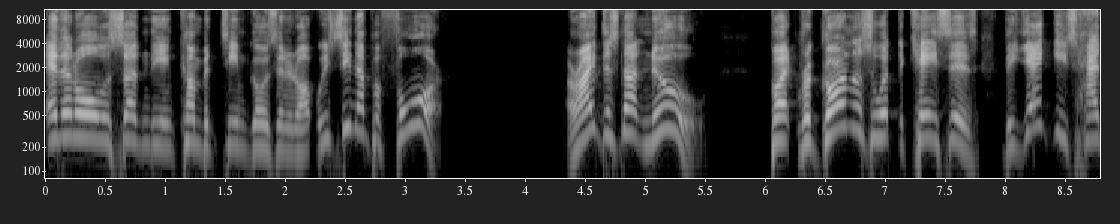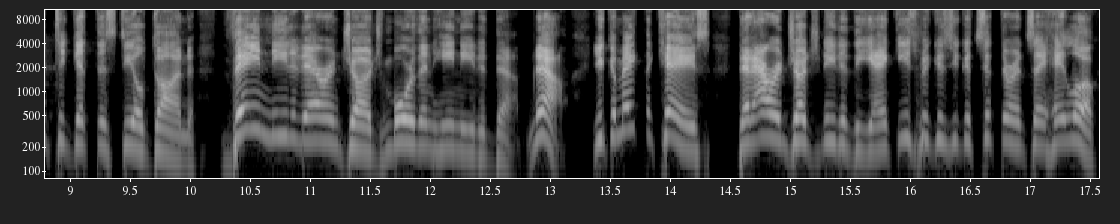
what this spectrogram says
and then all of a sudden the incumbent team goes in and off. We've seen that before. All right, that's not new. But regardless of what the case is, the Yankees had to get this deal done. They needed Aaron Judge more than he needed them. Now, you can make the case that Aaron Judge needed the Yankees because you could sit there and say, hey, look,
